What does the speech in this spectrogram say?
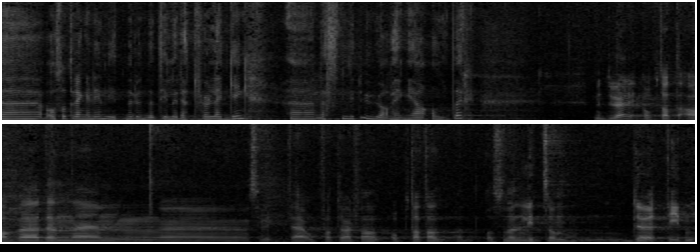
Eh, og så trenger de en liten runde til rett før legging. Eh, nesten litt uavhengig av alder. Men du er opptatt av eh, den øh, Så vidt jeg oppfatter, i hvert fall. Opptatt av også den litt sånn dødtiden.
